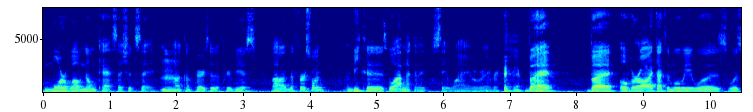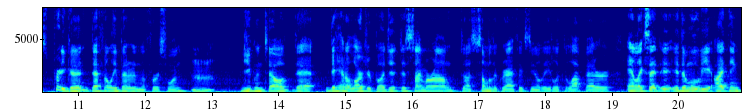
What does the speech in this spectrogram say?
a more well known cast, I should say, Mm. uh, compared to the previous, uh, the first one, because well, I'm not gonna say why or whatever, but but overall, I thought the movie was was pretty good, definitely better than the first one hmm you can tell that they had a larger budget this time around. Uh, some of the graphics, you know, they looked a lot better. And like I said, it, it, the movie, I think,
